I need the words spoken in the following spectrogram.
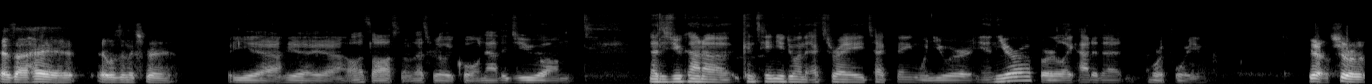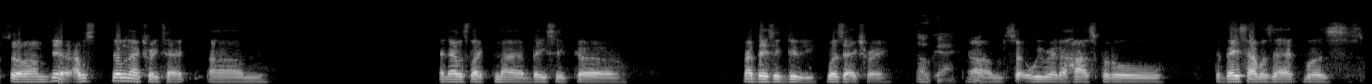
as I had, it was an experience. Yeah, yeah, yeah. Oh, that's awesome. That's really cool. Now, did you um, now did you kind of continue doing the X-ray tech thing when you were in Europe, or like how did that work for you? Yeah, sure. So um, yeah, I was still an X-ray tech, um, and that was like my basic uh, my basic duty was X-ray. Okay. Um, so we were at a hospital. The base I was at was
